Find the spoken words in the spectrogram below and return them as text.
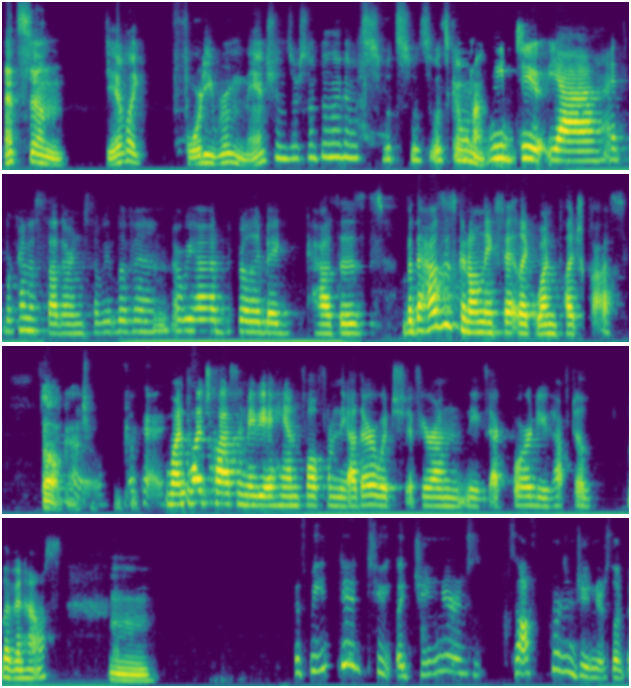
that's um? Do you have like forty room mansions or something like that? What's what's what's what's going on? We do, yeah. It's, we're kind of southern, so we live in, or we had really big houses, but the houses could only fit like one pledge class, Oh, gotcha. Oh, okay. one pledge class, and maybe a handful from the other. Which, if you're on the exec board, you have to live in house. Mm, because we did two like juniors sophomores and juniors lived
